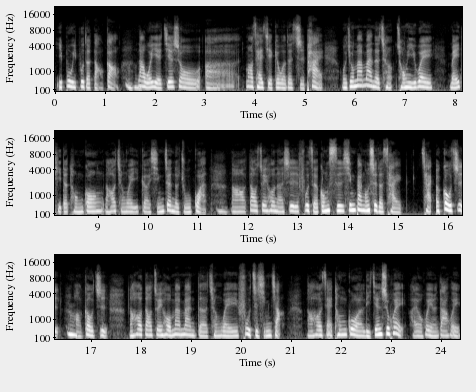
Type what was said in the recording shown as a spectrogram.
一步一步的祷告。那我也接受啊，茂才姐给我的指派，我就慢慢的从从一位。媒体的同工，然后成为一个行政的主管，嗯、然后到最后呢是负责公司新办公室的采采呃购置，好购置，然后到最后慢慢的成为副执行长，然后再通过理监事会还有会员大会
